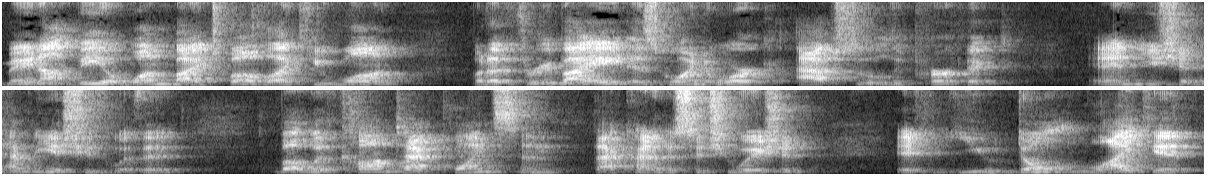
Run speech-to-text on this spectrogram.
may not be a 1x12 like you want, but a 3x8 is going to work absolutely perfect and you shouldn't have any issues with it. But with contact points and that kind of a situation, if you don't like it,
